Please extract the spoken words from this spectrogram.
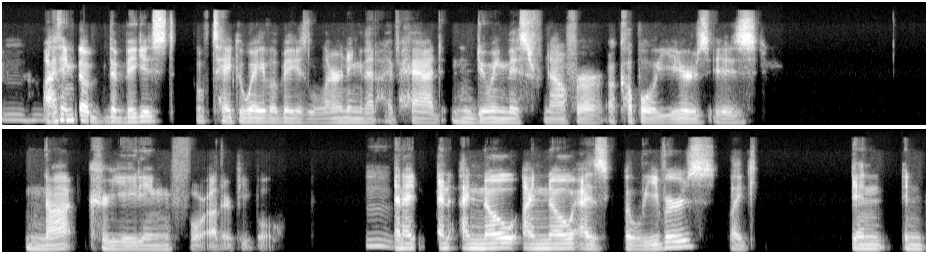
Mhm. I think the the biggest takeaway, the biggest learning that I've had in doing this now for a couple of years is not creating for other people Mm. and i and i know i know as believers like in in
